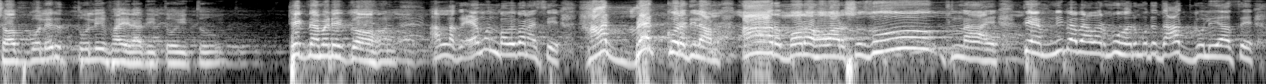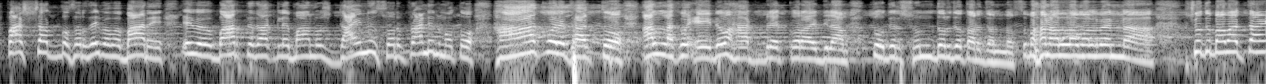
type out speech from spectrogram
সবগুলির তুলি ফাইরা দিত হইতো। ঠিক না মেডিক আল্লাহ এমন ভাবে বানাইছে, হাত ব্রেক করে দিলাম, আর বড় হওয়ার সুযোগ নাই। তেমনি ভাবে আবার মুহের মধ্যে দাঁত গুলি আছে, পাঁচ, সাত বছর যেভাবে বাড়ে এইভাবে বাড়তে থাকলে মানুষ ডাইনোসর প্রাণীর মতো হা করে থাকতো। আল্লাহকে এইটাও হাত ব্রেক করাই দিলাম, তোদের সৌন্দর্যতার জন্য। সুবহান আল্লাহ বলবেন না। শুধু বাবা চাই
